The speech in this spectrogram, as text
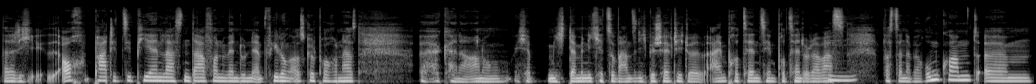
Dann hat er dich auch partizipieren lassen davon, wenn du eine Empfehlung ausgesprochen hast. Äh, keine Ahnung, ich habe mich damit nicht jetzt so wahnsinnig beschäftigt, oder ein Prozent, zehn Prozent oder was, was dann dabei rumkommt. Ähm,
